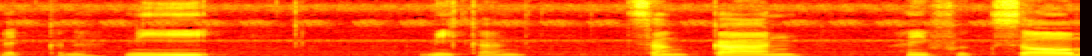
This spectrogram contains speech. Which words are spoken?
ในขณะนี้มีการสั่งการให้ฝึกซ้อม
